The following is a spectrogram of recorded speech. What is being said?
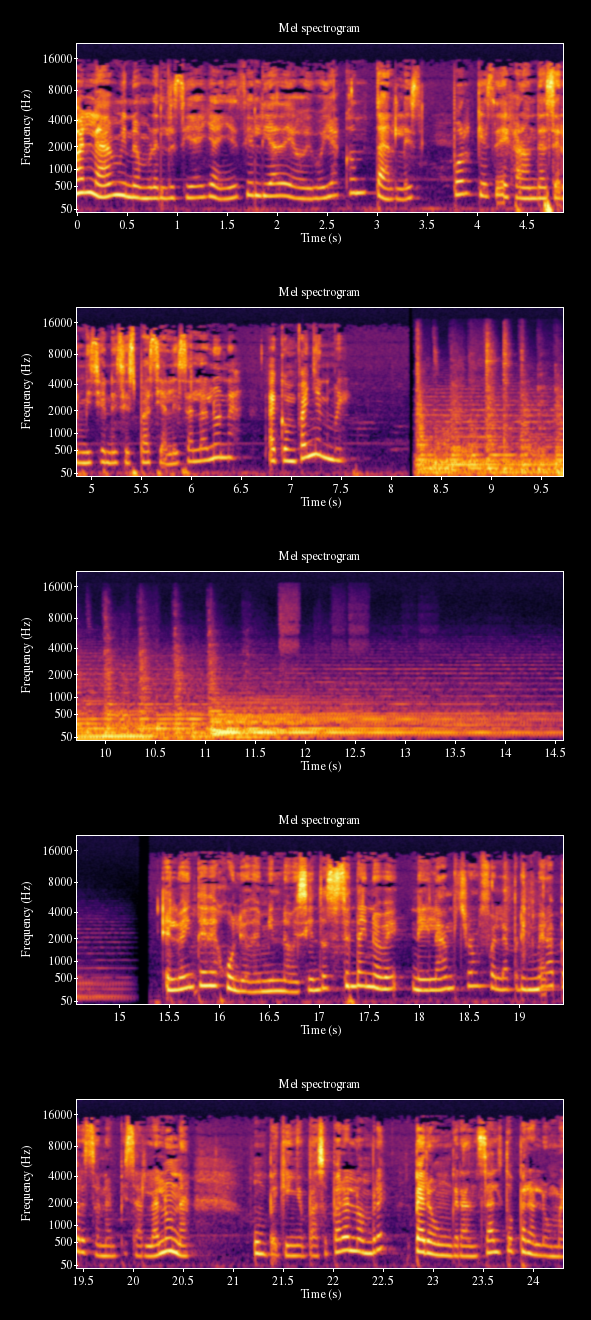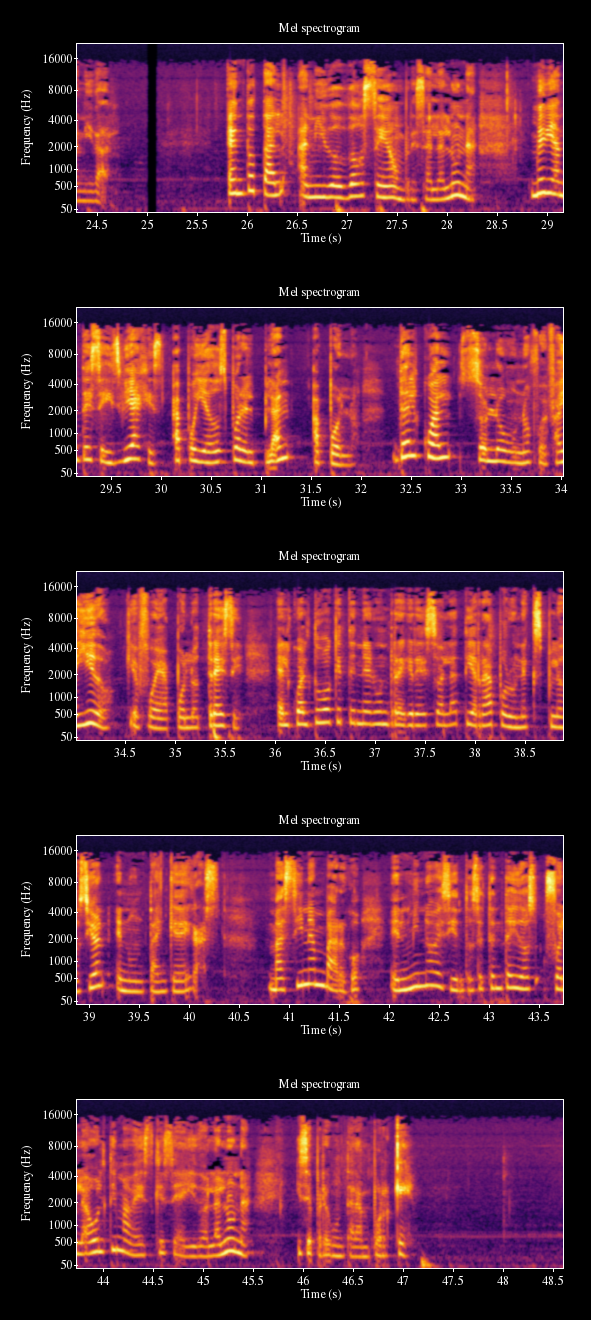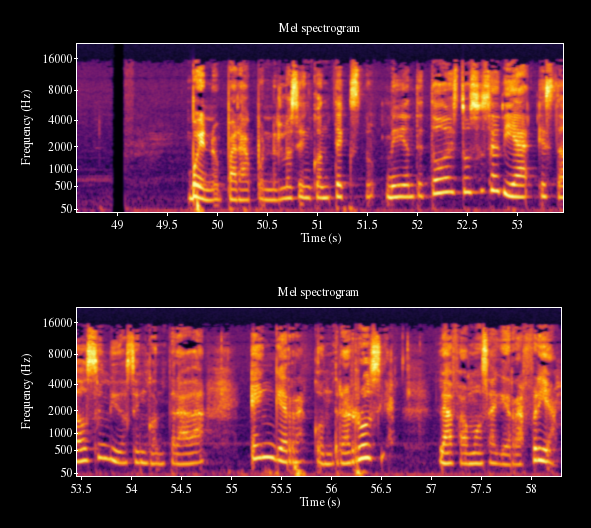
Hola, mi nombre es Lucía Yáñez y el día de hoy voy a contarles por qué se dejaron de hacer misiones espaciales a la Luna. Acompáñenme. El 20 de julio de 1969, Neil Armstrong fue la primera persona en pisar la Luna. Un pequeño paso para el hombre, pero un gran salto para la humanidad. En total han ido 12 hombres a la Luna, mediante seis viajes apoyados por el plan Apolo, del cual solo uno fue fallido, que fue Apolo 13, el cual tuvo que tener un regreso a la Tierra por una explosión en un tanque de gas. Mas, sin embargo, en 1972 fue la última vez que se ha ido a la Luna, y se preguntarán por qué. Bueno, para ponerlos en contexto, mediante todo esto sucedía, Estados Unidos se encontraba en guerra contra Rusia, la famosa Guerra Fría.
